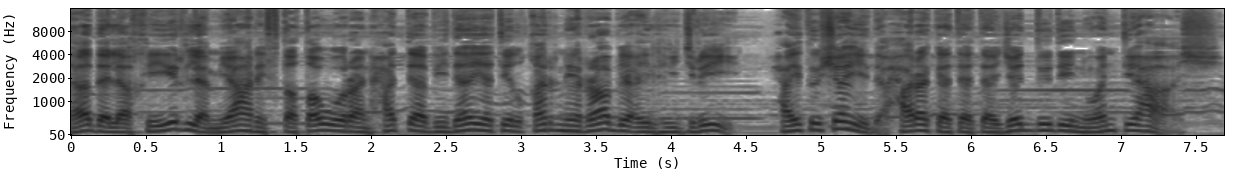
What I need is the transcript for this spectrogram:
هذا الأخير لم يعرف تطورا حتى بداية القرن الرابع الهجري حيث شهد حركة تجدد وانتعاش.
